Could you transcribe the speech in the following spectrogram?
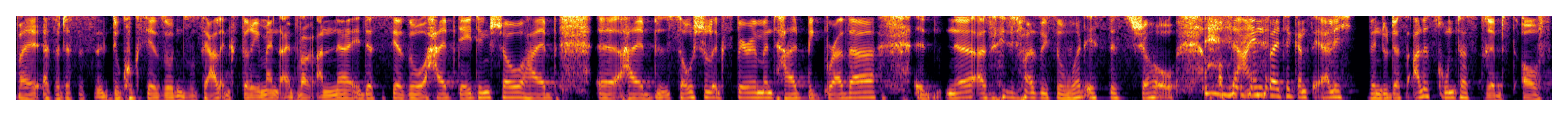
weil, also das ist, du guckst ja so ein Sozialexperiment einfach an, ne? Das ist ja so halb Dating-Show, halb, äh, halb Social Experiment, halb Big Brother, äh, ne? Also ich so, ich so, what is this show? Auf der einen Seite, ganz ehrlich, wenn du das alles runterstrippst auf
